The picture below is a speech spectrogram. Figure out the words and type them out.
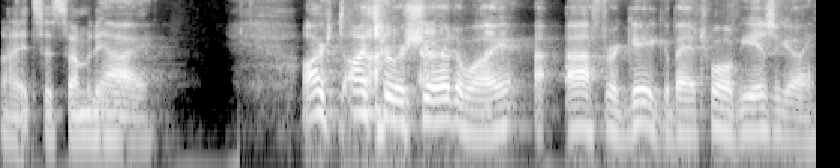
like to somebody. No. I, I threw a shirt away after a gig about 12 years ago.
